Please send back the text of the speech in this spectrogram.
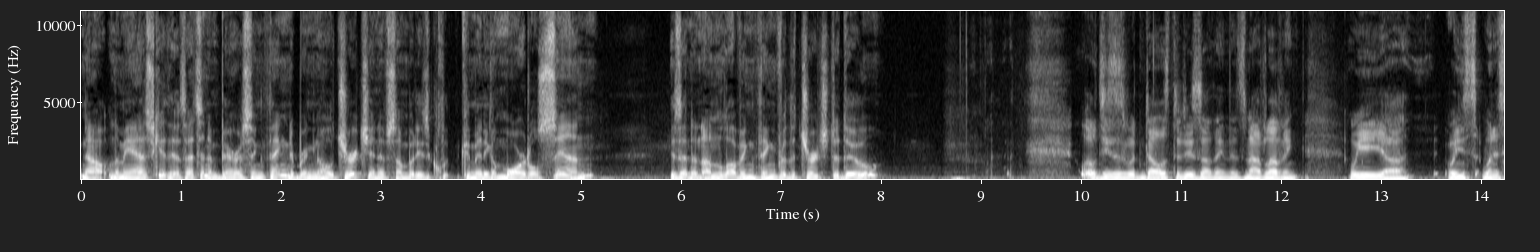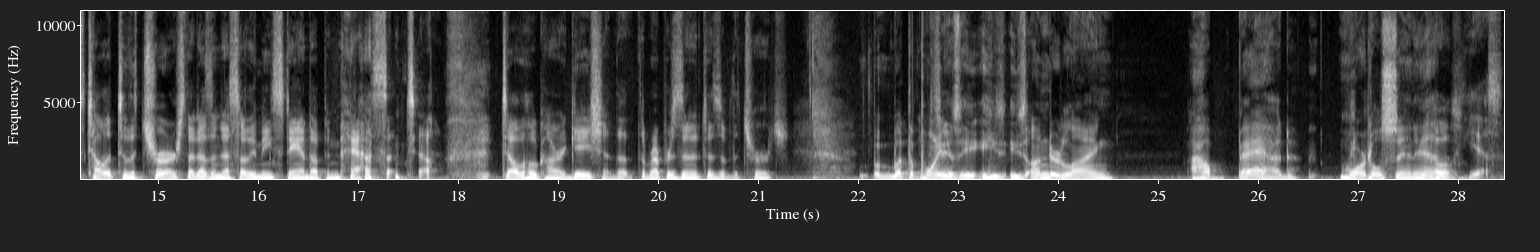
Now, let me ask you this. That's an embarrassing thing to bring the whole church in if somebody's cl- committing a mortal sin. Is that an unloving thing for the church to do? well, Jesus wouldn't tell us to do something that's not loving. We uh, when, when it's tell it to the church, that doesn't necessarily mean stand up in mass and tell tell the whole congregation, the, the representatives of the church. But, the point is, he's he's underlying how bad mortal sin is. Oh yes.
